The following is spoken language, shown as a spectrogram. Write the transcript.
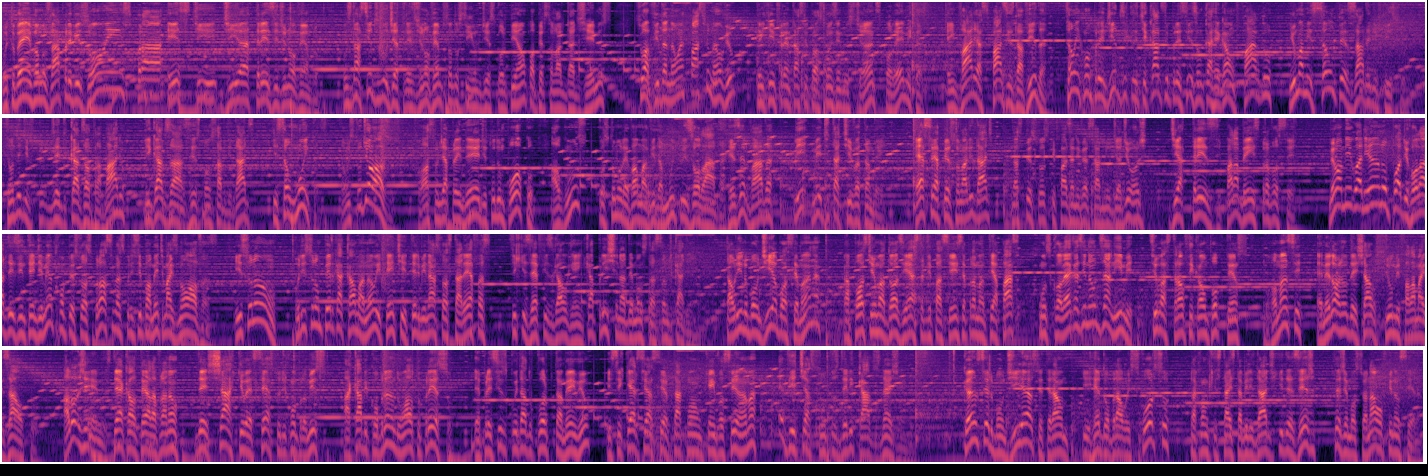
Muito bem, vamos lá. Previsões para este dia 13 de novembro. Os nascidos no dia 13 de novembro são do signo de escorpião, com a personalidade gêmeos. Sua vida não é fácil, não, viu? Tem que enfrentar situações angustiantes, polêmicas, em várias fases da vida. São incompreendidos e criticados e precisam carregar um fardo e uma missão pesada e difícil. São dedicados ao trabalho, ligados às responsabilidades, que são muitas. São estudiosos, gostam de aprender de tudo um pouco. Alguns costumam levar uma vida muito isolada, reservada e meditativa também. Essa é a personalidade das pessoas que fazem aniversário no dia de hoje, dia 13. Parabéns para você. Meu amigo Ariano, pode rolar desentendimento com pessoas próximas, principalmente mais novas. Isso não, por isso não perca a calma não e tente terminar suas tarefas se quiser fisgar alguém. Capriche na demonstração de carinho. Taurino, bom dia, boa semana. Aposte em uma dose extra de paciência para manter a paz com os colegas e não desanime se o astral ficar um pouco tenso. No romance, é melhor não deixar o ciúme falar mais alto. Alô, gêmeos, tenha cautela para não deixar que o excesso de compromisso acabe cobrando um alto preço. É preciso cuidar do corpo também, viu? E se quer se acertar com quem você ama, evite assuntos delicados, né, gêmeos? Câncer, bom dia. Você terá que redobrar o esforço para conquistar a estabilidade que deseja, seja emocional ou financeira.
